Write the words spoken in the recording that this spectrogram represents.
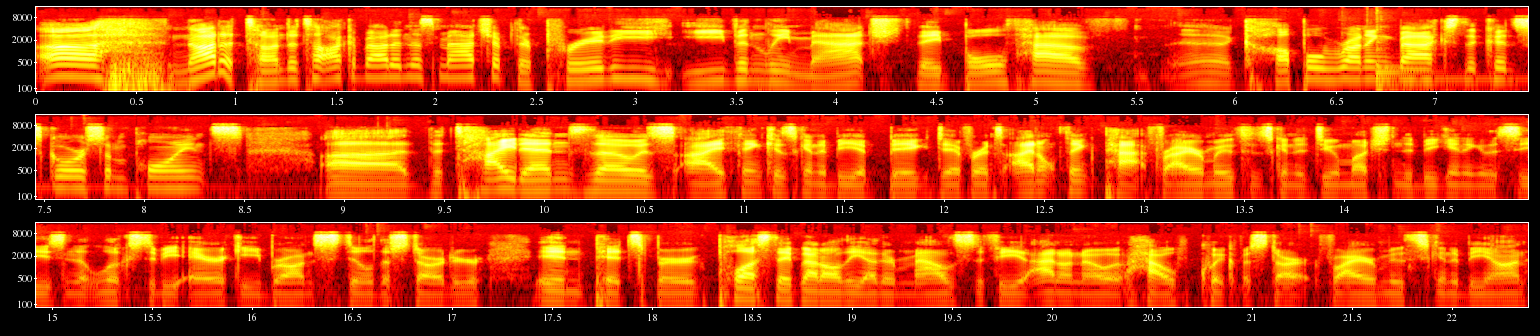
uh, not a ton to talk about in this matchup. They're pretty evenly matched. They both have a couple running backs that could score some points. Uh, the tight ends, though, is I think is going to be a big difference. I don't think Pat Freiermuth is going to do much in the beginning of the season. It looks to be Eric Ebron still the starter in Pittsburgh. Plus, they've got all the other mouths to feed. I don't know how quick of a start Freiermuth is going to be on.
